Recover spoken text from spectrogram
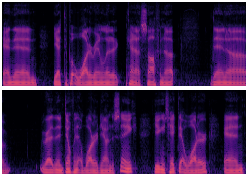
and then you have to put water in and let it kind of soften up. Then, uh, rather than dumping that water down the sink, you can take that water and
